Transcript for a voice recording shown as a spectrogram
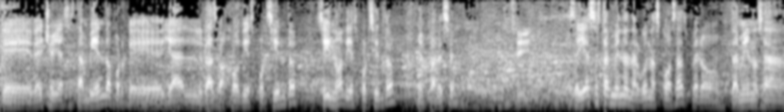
que de hecho ya se están viendo porque ya el gas bajó 10%, sí, ¿no? 10%, me parece. Sí. O sea, ya se están viendo en algunas cosas, pero también, o sea,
